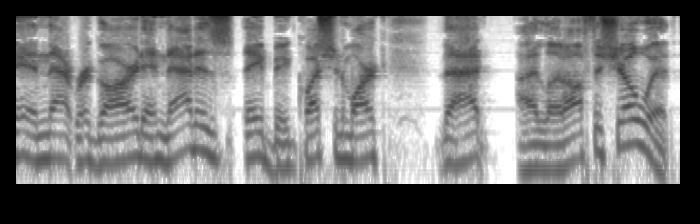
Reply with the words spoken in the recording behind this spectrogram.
in that regard. And that is a big question mark that I let off the show with.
